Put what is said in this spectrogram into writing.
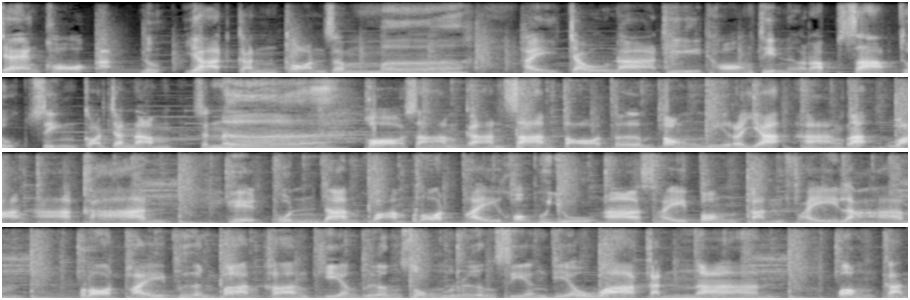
แจ้งขออนุญาตกันก่อนเสมอ ให้เจ้าหน้าที่ท้องถิ่นรับทราบทุกสิ่งก่อนจะนำเสนอ ข้อ 3 การสร้างต่อเติมต้องมีระยะห่างระหว่างอาคาร เหตุผลด้านความปลอดภัยของผู้อยู่อาศัยป้องกันไฟลาม ปลอดภัยเพื่อนบ้านข้างเคียงเรื่องสงเรื่องเสียงเดี๋ยวว่ากันนาน ป้องกัน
